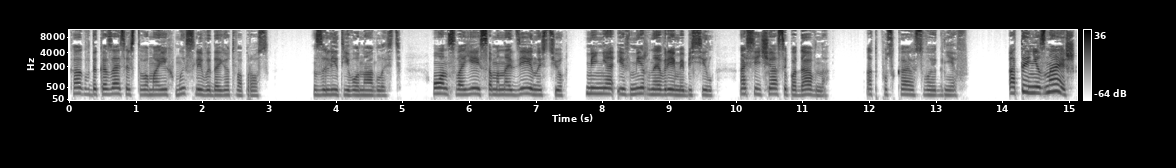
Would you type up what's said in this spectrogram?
Как в доказательство моих мыслей выдает вопрос. Злит его наглость. Он своей самонадеянностью меня и в мирное время бесил, а сейчас и подавно. Отпускаю свой гнев. «А ты не знаешь?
